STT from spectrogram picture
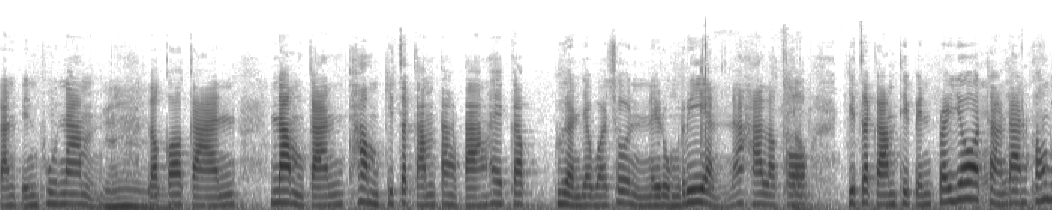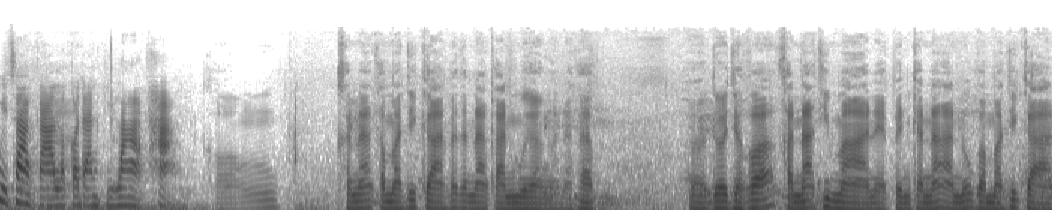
การเป็นผู้นำอืมแล้วก็การนำการทำกิจกรรมต่างๆ ให้กับเพื่อนเยาวชนในโรงเรียนนะคะ แล้วก็กิจกรรมที่เป็นประโยชน์ทางด้านของวิชาการแล้วก็ด้านกีฬาค่ะ ของคณะกรรมาธิการพัฒนาการเมืองนะครับเอ่อโดยเฉพาะคณะที่มาเนี่ยเป็นคณะอนุกรรมาธิการ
